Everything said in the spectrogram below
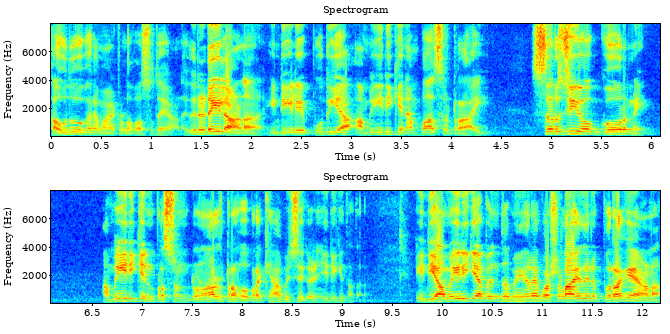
കൗതുകകരമായിട്ടുള്ള വസ്തുതയാണ്. ഇതിനിടയിലാണ് ഇന്ത്യയിലെ പുതിയ അമേരിക്കൻ അംബാസഡറായി സെർജിയോ ഗോർനെ അമേരിക്കൻ പ്രസിഡന്റ് ഡൊണാൾഡ് ട്രംപ് പ്രഖ്യാപിച്ചു കഴിഞ്ഞിരിക്കുന്നത്. ഇന്ത്യ അമേരിക്ക ബന്ധം ഏറെ വഷളായതിന് പിറകെയാണ്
